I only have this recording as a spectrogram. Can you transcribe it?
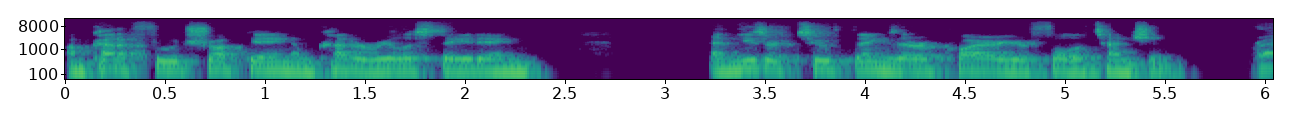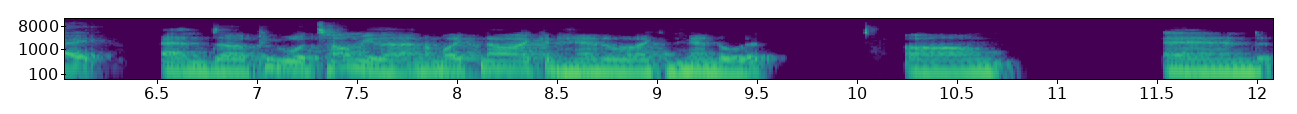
I'm kind of food trucking. I'm kind of real estating, and these are two things that require your full attention. Right. And uh, people would tell me that, and I'm like, no, I can handle it. I can handle it. Um, and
